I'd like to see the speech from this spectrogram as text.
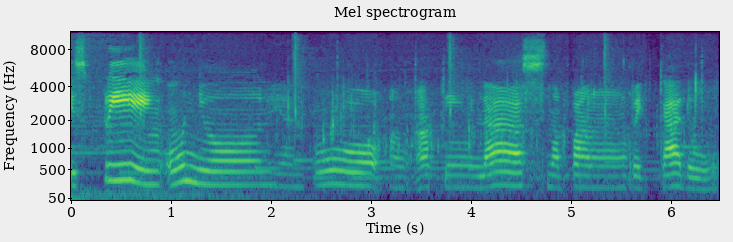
spring onion. Ayan po, ang ating last na pang recado.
